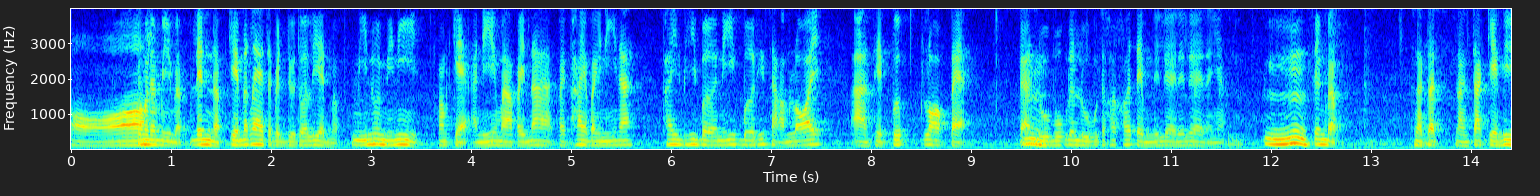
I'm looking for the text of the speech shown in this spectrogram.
อ๋อซึ่งมันจะมีแบบเล่นแบบเกมแรกๆจะเป็นดูตัวเรียนแบบมีนู่นมีนี่ลองแกะอันนี้มาไปหน้าไปไพ่ใบนี้นะไพ่พี่เบอร์นี้เบอร์ที่300อ่านเสร็จปุ๊บลอกแปะแปะอืม rulebook แล้ว rulebook จะค่อยๆเต็มเรื่อยๆเรื่อยๆอะไรเงี้ยอืมซึ่งแบบหลังจากหลังจากเกมที่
